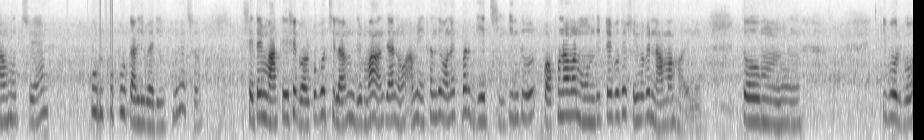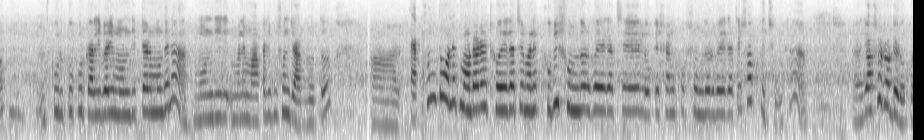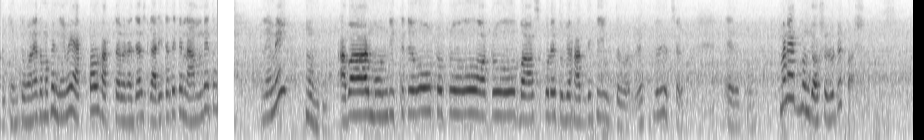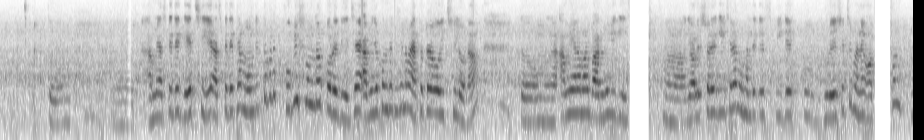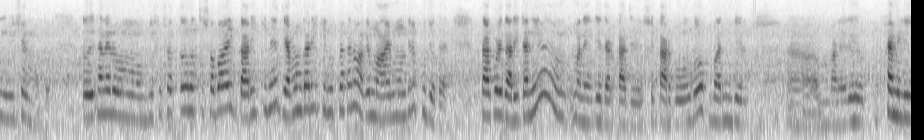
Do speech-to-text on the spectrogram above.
নাম হচ্ছে কুলপুকুর কালীবাড়ি বুঝেছ সেটাই মাকে এসে গল্প করছিলাম যে, মা, জানো, আমি এখান দিয়ে অনেকবার গেছি, কিন্তু কখনো আমার মন্দিরটাই বোধহয় সেইভাবে নামা হয়নি। তো কি বলব? কুলপুকুর কালীবাড়ি মন্দিরটার মধ্যে না, মন্দির মানে মা কালী ভীষণ জাগ্রত। আর এখন তো অনেক মডারেট হয়ে গেছে মানে খুবই সুন্দর হয়ে গেছে লোকেশন খুব সুন্দর হয়ে গেছে সব কিছুই হ্যাঁ? যশোর রোডের ওপরে কিন্তু মানে তোমাকে নেমে এক পাও হাঁটতে হবে না জাস্ট গাড়িটা থেকে নামবে তো নেমেই মন্দির। আবার মন্দির থেকে ও টোটো অটো, বাস করে তুমি হাত দেখেই উঠতে পারবে, বুঝেছ? এরকম। মানে একদম যশোর রোডের পাশে। তো আমি আজকে যে গেছি, আজকে দেখলাম মন্দিরটা মানে খুবই সুন্দর করে দিয়েছে। আমি যখন দেখেছিলাম এতটা ওই ছিল না, তো আমি আর আমার বান্ধবী গিয়েছি জলেশ্বরে গিয়েছিলাম, ওখান থেকে স্পিডে একটু ঘুরে এসেছি মানে অতক্ষণ ইসের মতো। তো এখানের বিশেষত্ব হচ্ছে সবাই গাড়ি কিনে, যেমন গাড়ি কিনুক না কেন, আগে মায়ের মন্দিরে পুজো দেয়। তারপরে গাড়িটা নিয়ে মানে যে যার কাজে, সে কার্গো হোক বা নিজের মানে ফ্যামিলি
